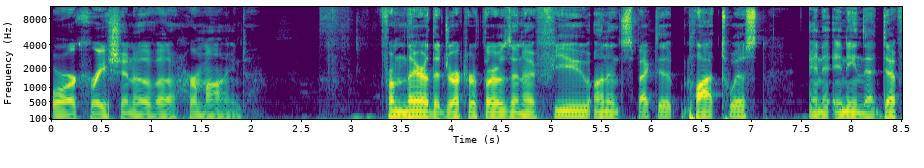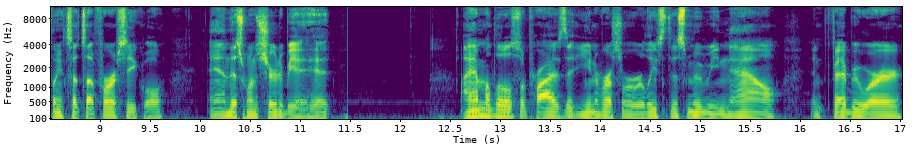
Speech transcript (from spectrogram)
or a creation of uh, her mind. From there, the director throws in a few unexpected plot twists and an ending that definitely sets up for a sequel, and this one's sure to be a hit. I am a little surprised that Universal released this movie now in February,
